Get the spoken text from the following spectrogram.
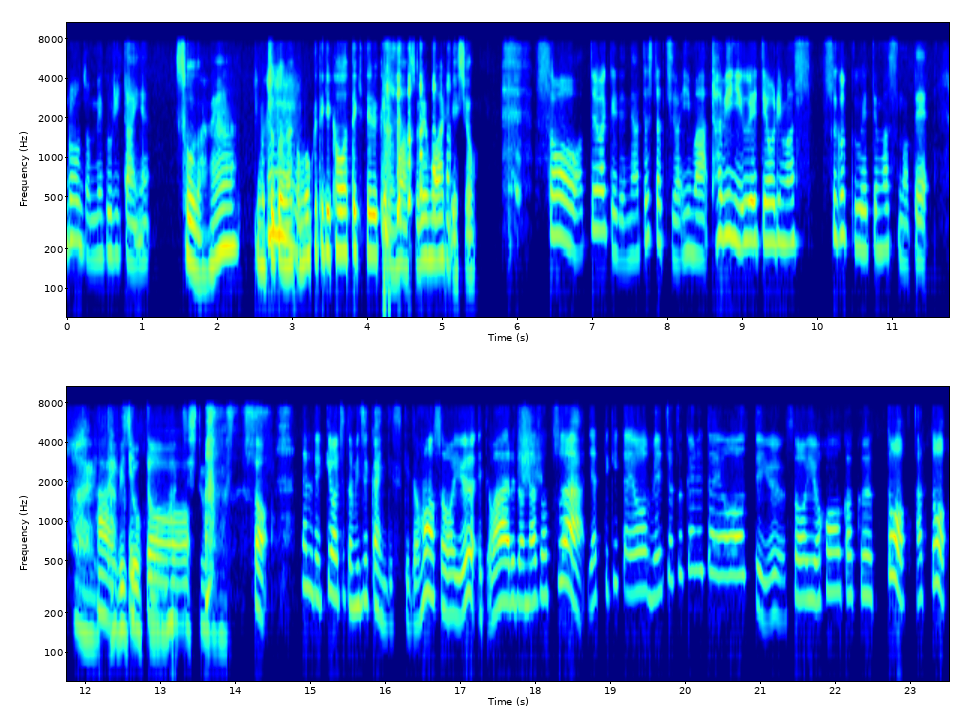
ロンドン巡りたいねそうだね。もうちょっとなんか目的変わってきてるけど、まあそれもありでしょ そうというわけでね私たちは今旅に植えておりますすごく植えてますのでう。はい。はい旅情報お待ちしております。そう。なので今日はちょっと短いんですけども、そういう、えっと、ワールド謎ツアーやってきたよ、めっちゃ疲れたよっていう、そういう報告と、あと、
